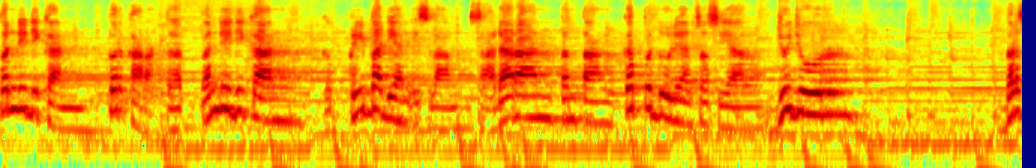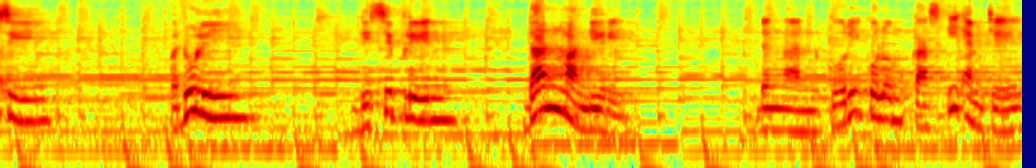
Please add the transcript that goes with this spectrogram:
pendidikan berkarakter, pendidikan kepribadian Islam, sadaran tentang kepedulian sosial, jujur, bersih, peduli, disiplin, dan mandiri. Dengan kurikulum KAS IMC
